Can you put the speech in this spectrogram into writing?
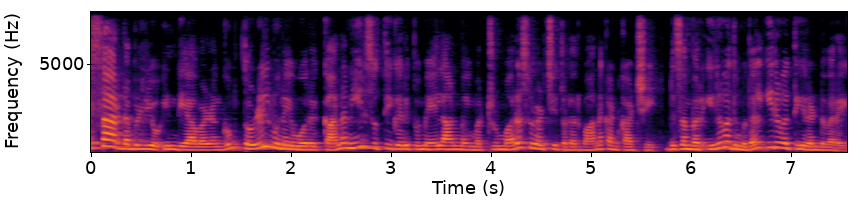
எஸ்ஆர்டபிள்யூ இந்தியா வழங்கும் தொழில் முனைவோருக்கான நீர் சுத்திகரிப்பு மேலாண்மை மற்றும் மறுசுழற்சி தொடர்பான கண்காட்சி டிசம்பர் இருபது முதல் இருபத்தி இரண்டு வரை.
